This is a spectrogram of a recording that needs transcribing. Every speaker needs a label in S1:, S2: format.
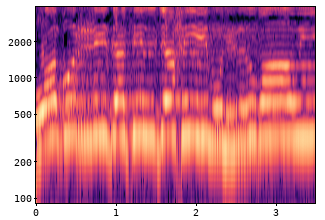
S1: وبرزت الجحيم للغاوين.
